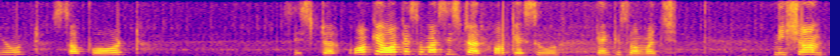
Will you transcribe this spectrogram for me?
mute support sister okay okay Suma sister okay ಸು thank you so much Nishant,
